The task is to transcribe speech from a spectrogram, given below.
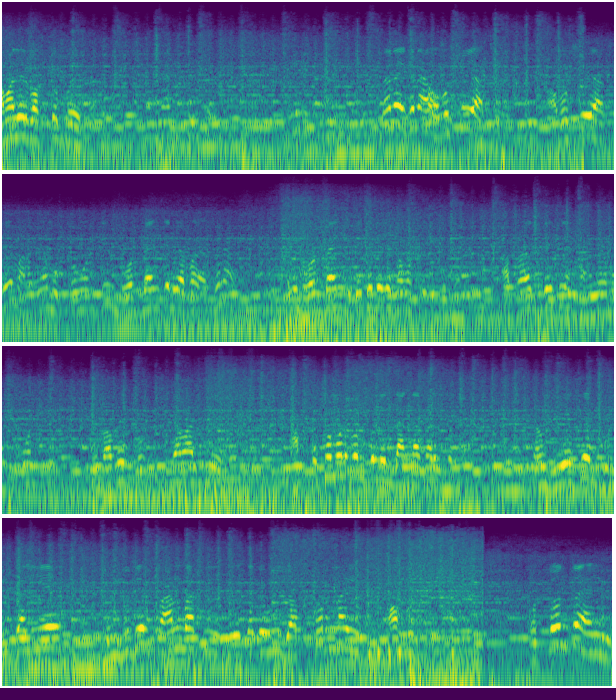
আমাদের বক্তব্য এটা না না, এখানে অবশ্যই আছে। অবশ্যই আছে, মাননীয় মুখ্যমন্ত্রীর ভোট ব্যাংকের ব্যাপার আছে না? ভোট ব্যাংক দেখে দেখে সমস্ত কিছু। আপনারা দেখলেন মাননীয় মুখ্যমন্ত্রী যেভাবে মুর্শিদাবাদ নিয়ে আত্মসমর্পণ করলেন দাঙ্গাকারীদের। এবং বিএসএফ গুলি চালিয়ে হিন্দুদের প্রাণ বাঁচিয়ে এটাকে উনি যৎপর নাই অসুস্থ। অত্যন্ত অ্যাংরি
